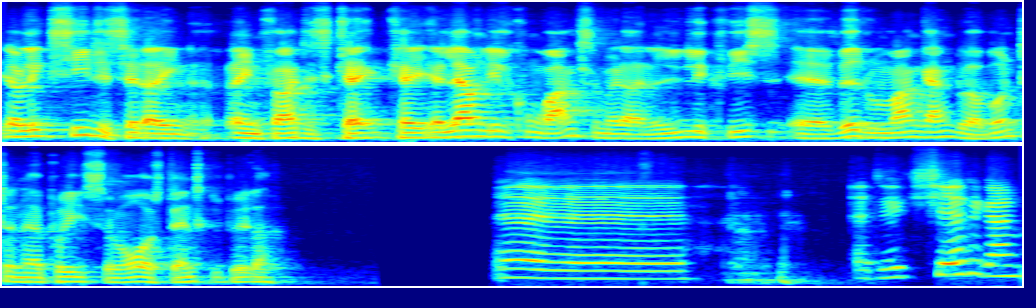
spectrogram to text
jeg vil ikke sige det til dig rent, rent faktisk. Kan, kan jeg lave en lille konkurrence med dig, en lille quiz? Øh, ved du, hvor mange gange du har vundet den her pris som årets danske spiller? Øh, er det ikke sjette gang?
